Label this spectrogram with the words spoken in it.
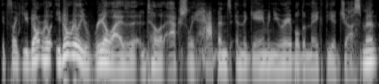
it's like you don't really you don't really realize it until it actually happens in the game and you're able to make the adjustment.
